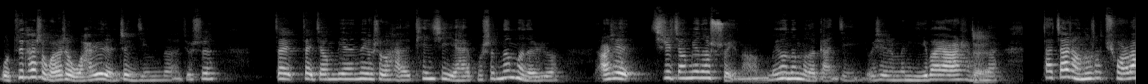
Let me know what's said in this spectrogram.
我最开始回来的时候我还有点震惊的，就是在在江边那个时候还天气也还不是那么的热，而且其实江边的水呢没有那么的干净，有一些什么泥巴呀什么的。大家长都说去玩吧，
